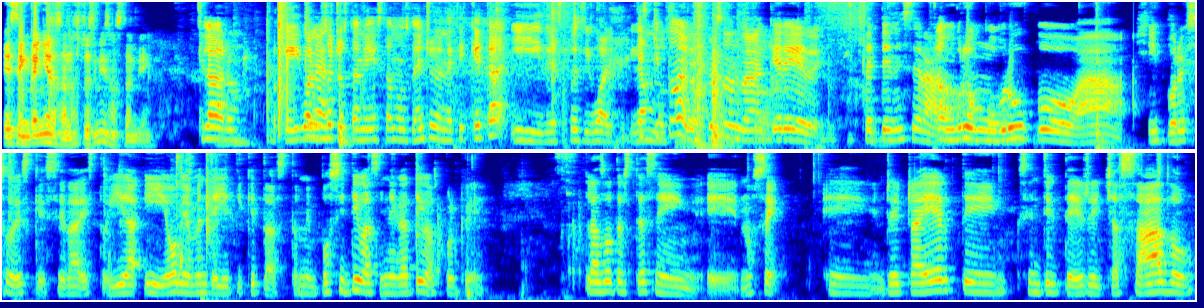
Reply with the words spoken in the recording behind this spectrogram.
es engañarnos a nosotros mismos también. Claro, porque igual Claro. nosotros también estamos dentro de una etiqueta y después igual, digamos... es que todas las personas van a querer pertenecer a, A un grupo. un grupo, a- y por eso es que se da esto. Y, y obviamente hay etiquetas también positivas y negativas porque las otras te hacen, eh, no sé, eh, retraerte, sentirte rechazado.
